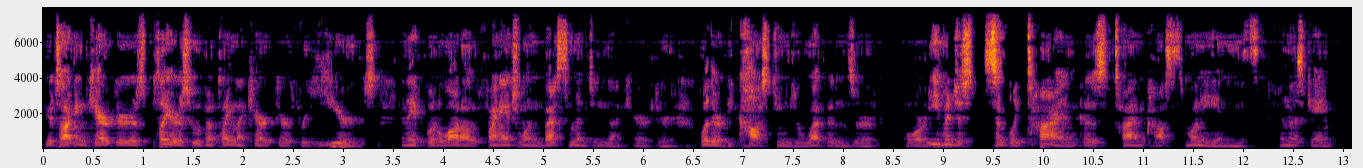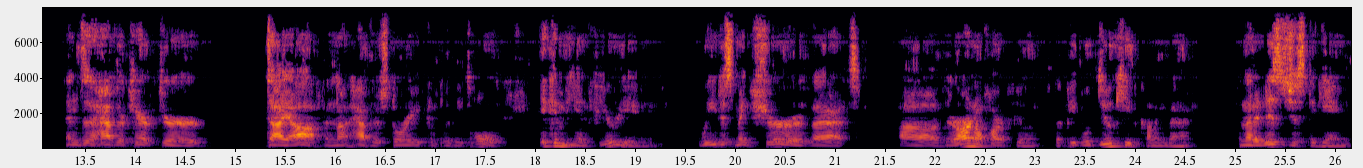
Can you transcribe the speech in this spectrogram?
You're talking characters, players who have been playing that character for years, and they've put a lot of financial investment into that character, whether it be costumes or weapons or or even just simply time, because time costs money in this in this game. And to have their character die off and not have their story completely told, it can be infuriating. We just make sure that uh, there are no hard feelings, that people do keep coming back, and that it is just a game.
